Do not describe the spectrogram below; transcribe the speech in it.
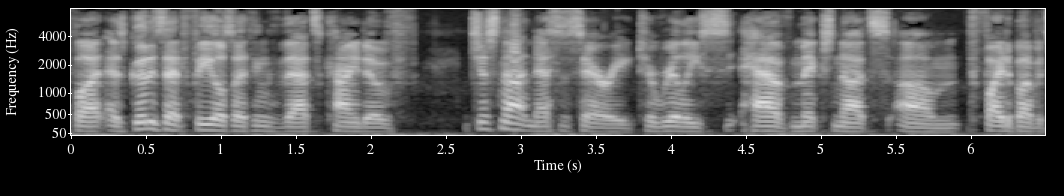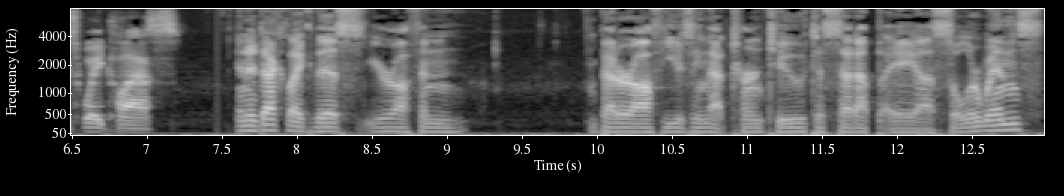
But as good as that feels, I think that's kind of just not necessary to really have mix nuts um, fight above its weight class. In a deck like this, you're often better off using that turn two to set up a uh, solar winds.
